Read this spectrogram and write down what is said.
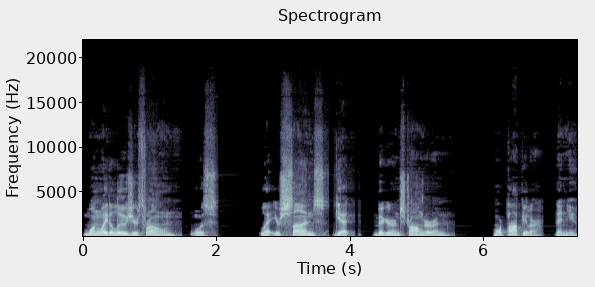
one way to lose your throne was let your sons get bigger and stronger and more popular than you.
